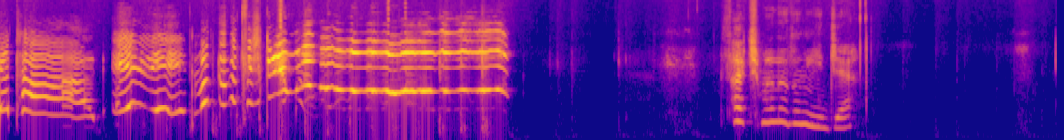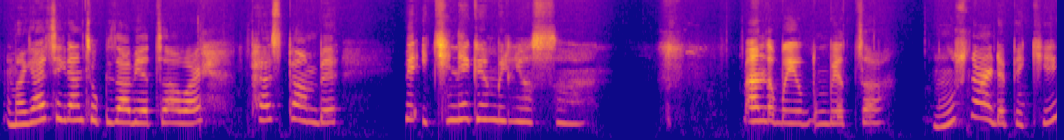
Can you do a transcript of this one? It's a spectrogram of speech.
yatak. Evet. Saçmaladın iyice. Ama gerçekten çok güzel bir yatağı var. Pes pembe. Ve içine gömülüyorsun. Ben de bayıldım bu yatağa. Mus nerede peki?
